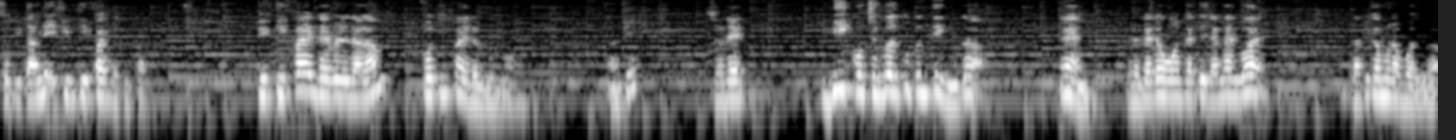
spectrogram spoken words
So kita ambil 55-45 55 daripada dalam 45 daripada luar okay? So that be coachable tu penting juga. Kan? Kadang-kadang orang kata jangan buat tapi kamu nak buat juga.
